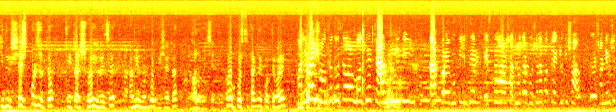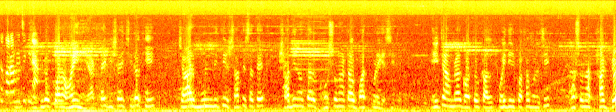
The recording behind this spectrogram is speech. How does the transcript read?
কিন্তু শেষ পর্যন্ত এটা সই হয়েছে। আমি বলব বিষয়টা ভালো হয়েছে। কোনো প্রশ্ন থাকলে করতে পারে মানে ভাই সংশোধিতর মধ্যে চার মূলনীতি তারপরে মুক্তিযুদ্ধের ইস্তেহার স্বাধীনতার ঘোষণাপত্র এগুলো কি সন্নিবেশিত করা হয়েছে কিনা? এগুলো করা হয়নি। একটাই বিষয় ছিল কি চার মূলনীতির সাথে সাথে স্বাধীনতার ঘোষণাটাও বাদ পড়ে গেছিল। এইটা আমরা গতকাল ওই দিন কথা বলেছি ঘোষণা থাকবে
